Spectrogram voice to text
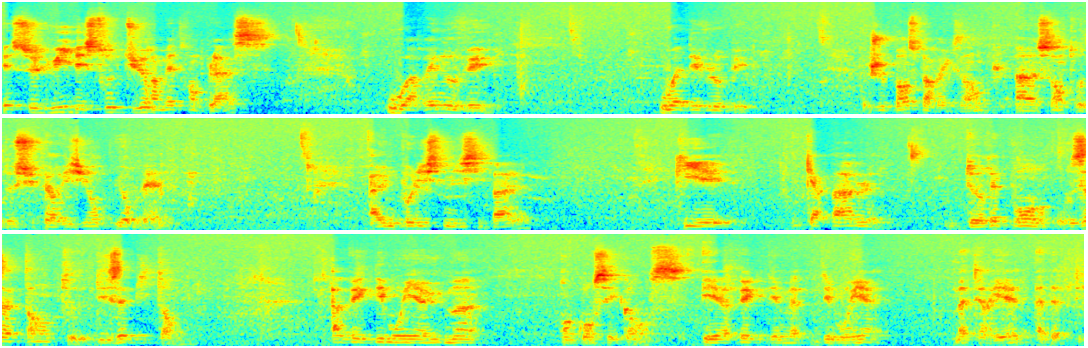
est celui des structures à mettre en place ou à rénover ou à développer. Je pense par exemple à un centre de supervision urbaine, à une police municipale qui est capable de répondre aux attentes des habitants avec des moyens humains en conséquence et avec des, moyens matériels adaptés.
